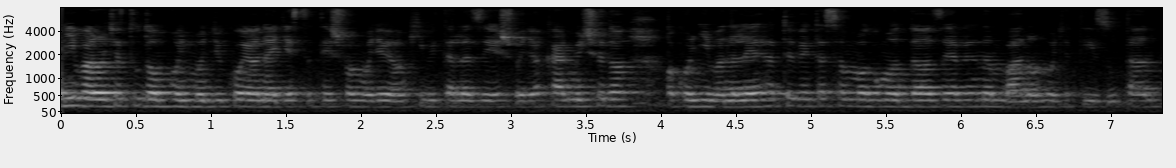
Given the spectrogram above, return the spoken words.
Nyilván, hogyha tudom, hogy mondjuk olyan egyeztetés van, vagy olyan kivitelezés, vagy akármicsoda, akkor nyilván elérhetővé teszem magamat, de azért én nem bánom, hogy a tíz után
